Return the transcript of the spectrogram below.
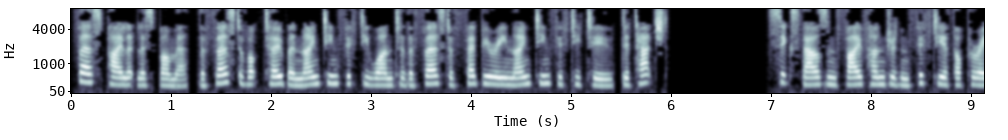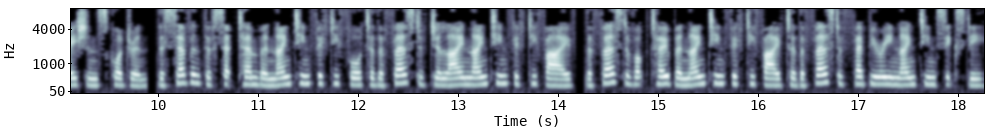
First pilotless bomber, 1 October 1951 to 1 February 1952 detached 6550th Operations Squadron, the 7th of September 1954 to the 1st of July 1955, the 1st of October 1955 to the 1st of February 1960.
